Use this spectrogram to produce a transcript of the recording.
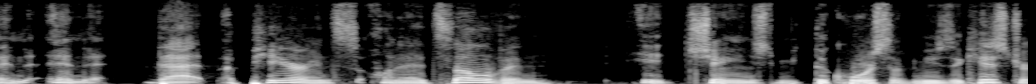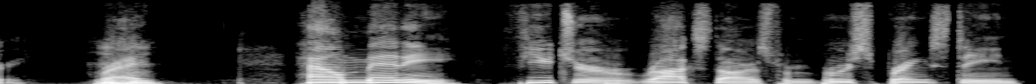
and and that appearance on Ed Sullivan, it changed the course of music history, right? Mm-hmm. How many future rock stars from Bruce Springsteen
